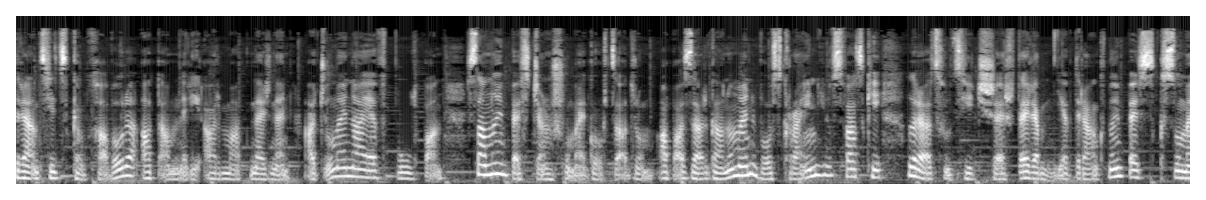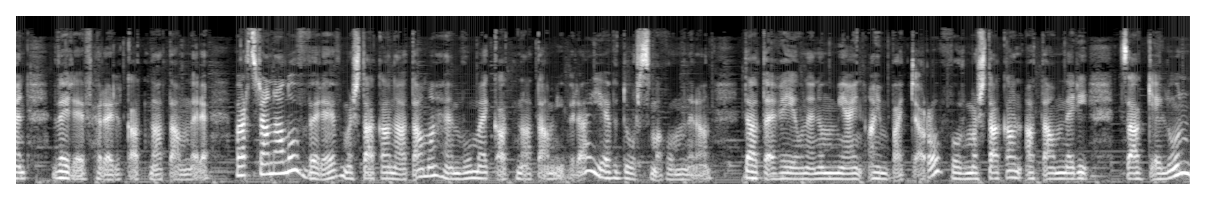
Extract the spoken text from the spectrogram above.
Դրանցից գլխավորը ատամների արմատներն են։ Աճում է նաև պուլպան։ Սա նույնպես ճնշում է գործադրում, ապա զարգանում են ոսկրային հյուսվածքի լրացուցիչ շերտերը եւ դրանք նույնպես սկսում են վերև հրել կատնատամները։ Բարձրանալով վերև մշտական ատամը հենվում է կատնատամի վրա եւ դուրս մղում նրան։ Դա տեղի ունենում միայն այն պատճառով, որ մշտական ատամների ծակելուն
